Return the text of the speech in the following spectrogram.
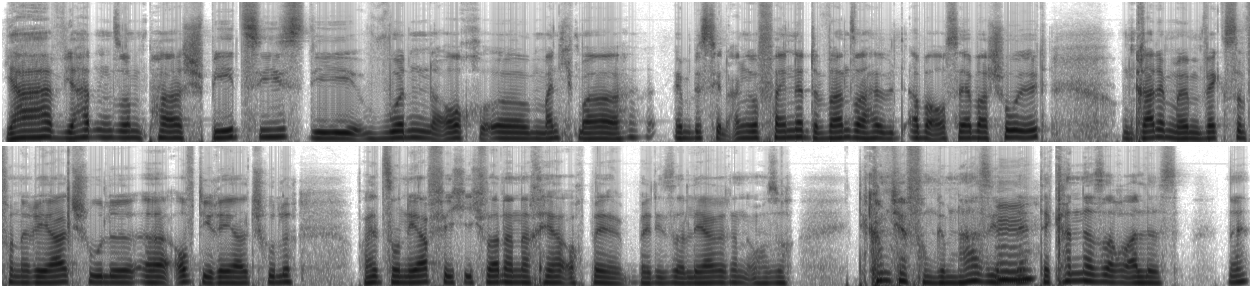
ja, wir hatten so ein paar Spezies, die wurden auch äh, manchmal ein bisschen angefeindet, da waren sie halt aber auch selber schuld. Und gerade beim Wechsel von der Realschule äh, auf die Realschule war halt so nervig. Ich war dann nachher auch bei, bei dieser Lehrerin immer so, der kommt ja vom Gymnasium, Mhm. ne? Der kann das auch alles. Ne?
